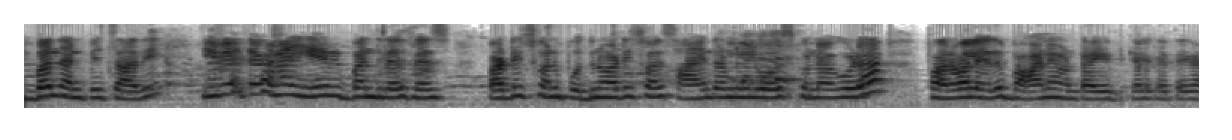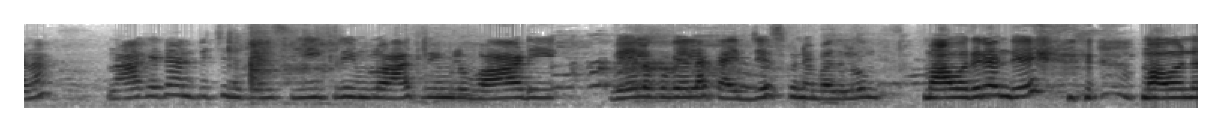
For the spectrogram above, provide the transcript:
ఇబ్బంది అనిపించాది. ఇవైతే కన్నా ఏం ఇబ్బంది లేదు ఫ్రెండ్స్. పట్టించుకొని పొద్దున పట్టించుకొని సాయంత్రం నీళ్ళు పోసుకున్నా కూడా పర్వాలేదు. బాగానే ఉంటాయి ఇటుకలకైతే కన్నా. నాకైతే అనిపించింది ఫ్రెండ్స్ ఈ క్రీమ్లు ఆ క్రీమ్లు వాడి వేలకు వేల కైప్ చేసుకునే బదులు మా వదినంది మా వదిన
